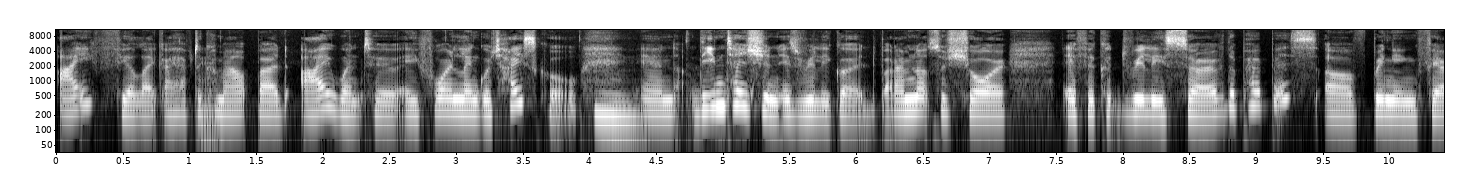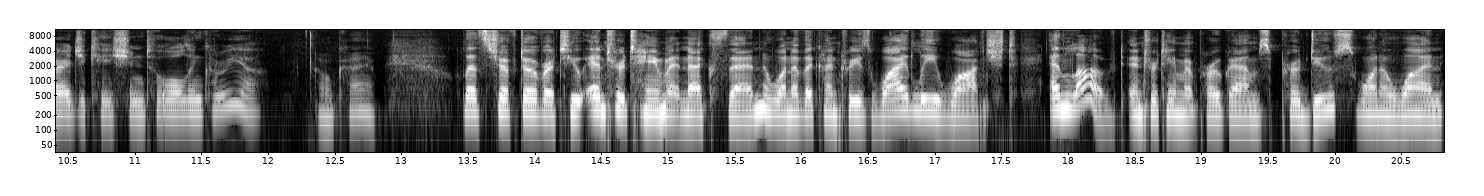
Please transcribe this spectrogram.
I feel like I have to mm. come out, but I went to a foreign language high school, mm. and the intention is really good, but I'm not so sure if it could really serve the purpose of bringing fair education to all in Korea. Okay. Let's shift over to entertainment next, then. One of the country's widely watched and loved entertainment programs, Produce 101,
